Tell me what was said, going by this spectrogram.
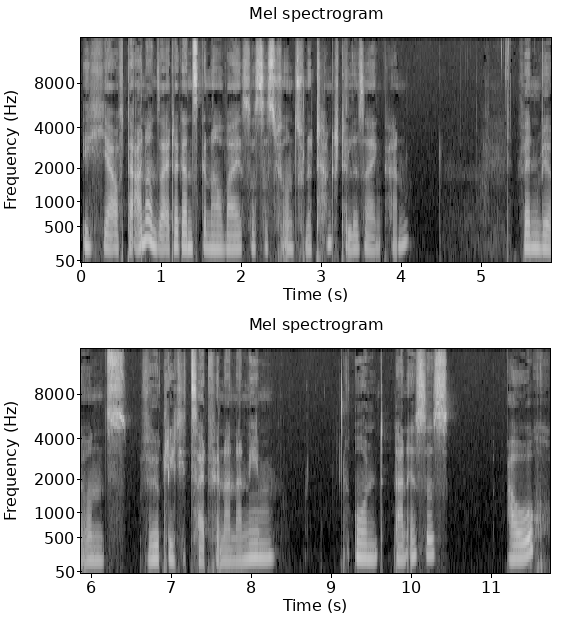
ich ja auf der anderen Seite ganz genau weiß, was das für uns für eine Tankstelle sein kann, wenn wir uns wirklich die Zeit füreinander nehmen. Und dann ist es auch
